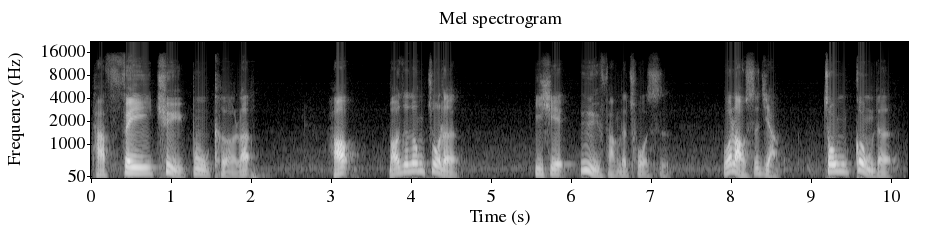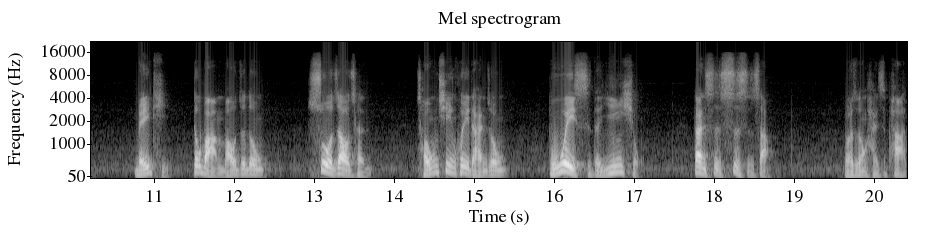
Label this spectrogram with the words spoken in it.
他非去不可了。好，毛泽东做了一些预防的措施。我老实讲，中共的媒体都把毛泽东塑造成重庆会谈中不畏死的英雄，但是事实上，毛泽东还是怕的。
